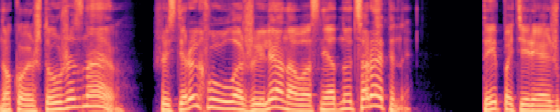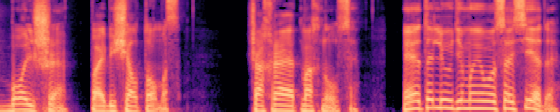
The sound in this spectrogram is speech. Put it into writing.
«Но кое-что уже знаю. Шестерых вы уложили, а на вас ни одной царапины». «Ты потеряешь больше», — пообещал Томас. Шахрай отмахнулся. Это люди моего соседа.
